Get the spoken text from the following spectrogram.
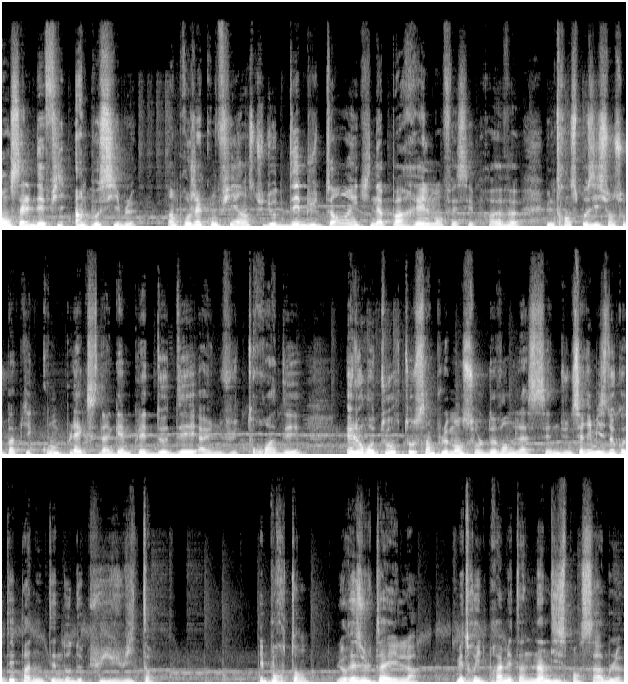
Pensait le défi impossible. Un projet confié à un studio débutant et qui n'a pas réellement fait ses preuves, une transposition sur papier complexe d'un gameplay 2D à une vue 3D, et le retour tout simplement sur le devant de la scène d'une série mise de côté par Nintendo depuis 8 ans. Et pourtant, le résultat est là, Metroid Prime est un indispensable,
